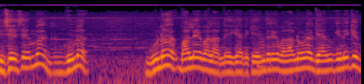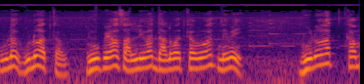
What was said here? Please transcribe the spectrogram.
විශේෂයෙන්ම ಗುಣ ಗುಣ බලය බලන්න. ඒ කියන්නේ කේන්දරයක බලන්න ඕන ගෑනු කෙනෙක්ගේ ಗುಣ ගුණවත්කම. රූපයව සල්ලිවත් ධනවත්කමවත් නෙමෙයි. ගුණවත්කම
